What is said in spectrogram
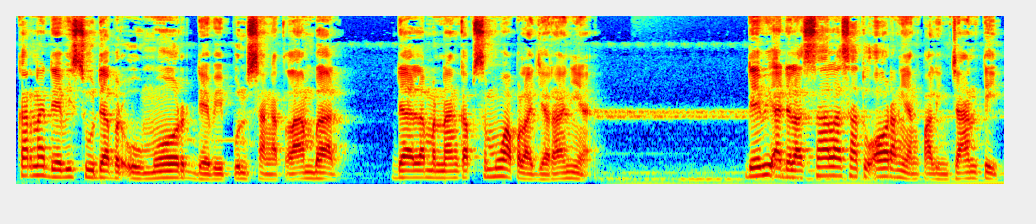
Karena Dewi sudah berumur, Dewi pun sangat lambat dalam menangkap semua pelajarannya. Dewi adalah salah satu orang yang paling cantik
